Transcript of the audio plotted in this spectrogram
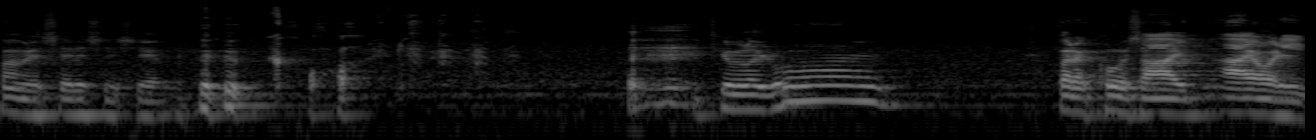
permanent citizenship. God. gonna be like, what? But of course, I, I already,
